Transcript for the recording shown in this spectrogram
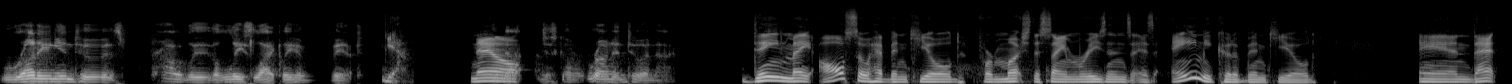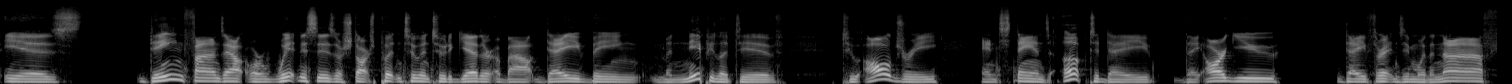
running into it is probably the least likely event. Yeah. Now, not just going to run into a knife. Dean may also have been killed for much the same reasons as Amy could have been killed. And that is Dean finds out or witnesses or starts putting two and two together about Dave being manipulative to Audrey and stands up to Dave. They argue. Dave threatens him with a knife.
